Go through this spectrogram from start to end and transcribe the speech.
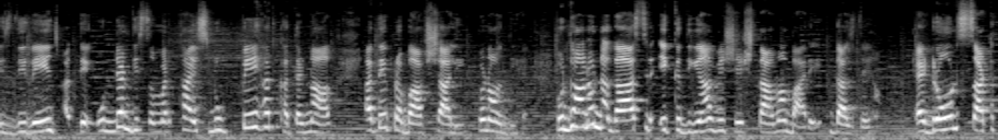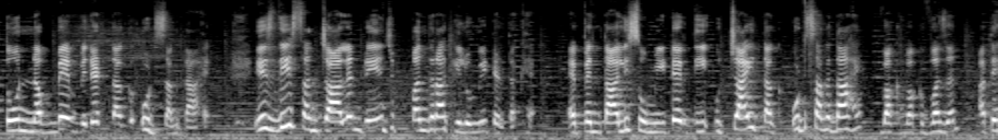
ਇਸ ਦੀ ਰੇਂਜ ਅਤੇ ਉੱਡਣ ਦੀ ਸਮਰੱਥਾ ਇਸ ਨੂੰ ਬੇहद ਖਤਰਨਾਕ ਅਤੇ ਪ੍ਰਭਾਵਸ਼ਾਲੀ ਬਣਾਉਂਦੀ ਹੈ। ਹੁਣ ਤੁਹਾਨੂੰ ਨਗਾਸਤਰ 1 ਦੀਆਂ ਵਿਸ਼ੇਸ਼ਤਾਵਾਂ ਬਾਰੇ ਦੱਸਦੇ ਹਾਂ। ਇਹ ਡਰੋਨ 60 ਤੋਂ 90 ਮਿੰਟ ਤੱਕ ਉੱਡ ਸਕਦਾ ਹੈ। ਇਸ ਦੀ ਸੰਚਾਲਨ ਰੇਂਜ 15 ਕਿਲੋਮੀਟਰ ਤੱਕ ਹੈ। ਇਹ 4500 ਮੀਟਰ ਦੀ ਉਚਾਈ ਤੱਕ ਉੱਡ ਸਕਦਾ ਹੈ। ਵੱਖ-ਵੱਖ ਵਜ਼ਨ ਅਤੇ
